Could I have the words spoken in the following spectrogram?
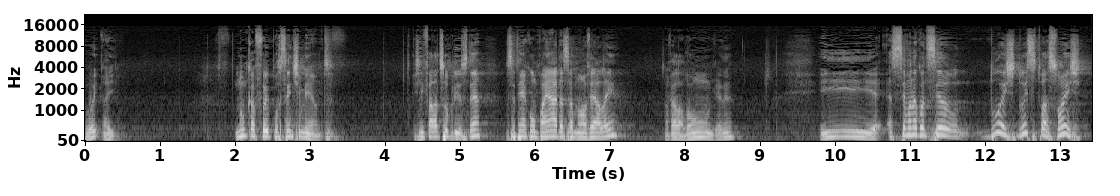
Oi? Aí. Nunca foi por sentimento. A gente tem falado sobre isso, né? Você tem acompanhado essa novela aí? Novela longa, né? E essa semana aconteceu duas, duas situações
